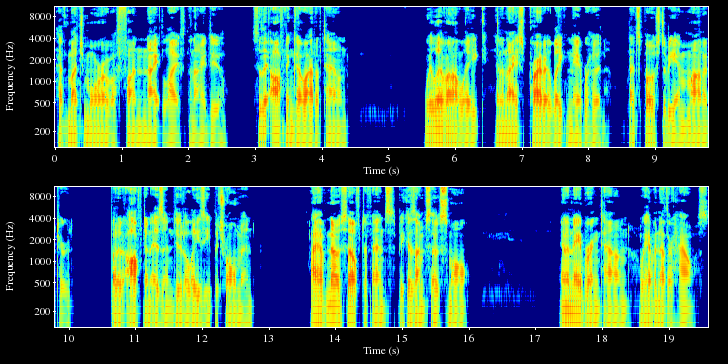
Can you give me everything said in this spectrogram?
have much more of a fun night life than I do, so they often go out of town. We live on a lake in a nice private lake neighborhood that's supposed to be monitored, but it often isn't due to lazy patrolmen. I have no self defense because I'm so small. In a neighboring town, we have another house,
